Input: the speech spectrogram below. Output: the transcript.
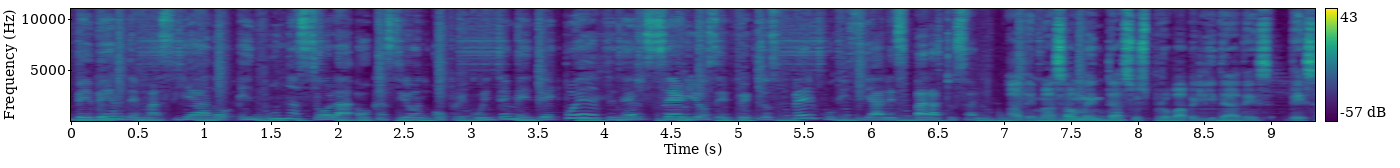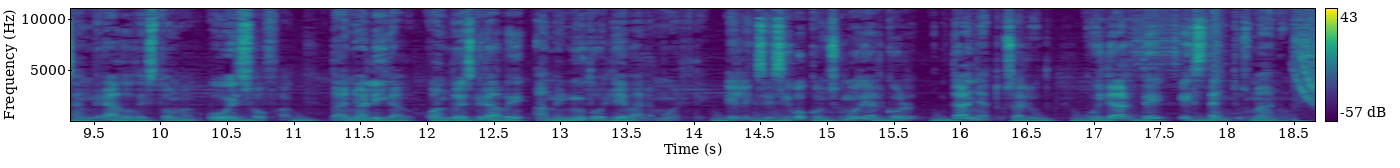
Beber demasiado en una sola ocasión o frecuentemente puede tener serios efectos perjudiciales para tu salud. Además aumenta sus probabilidades de sangrado de estómago o esófago, daño al hígado. Cuando es grave, a menudo lleva a la muerte. El excesivo consumo de alcohol daña tu salud. Cuidarte está en tus manos.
